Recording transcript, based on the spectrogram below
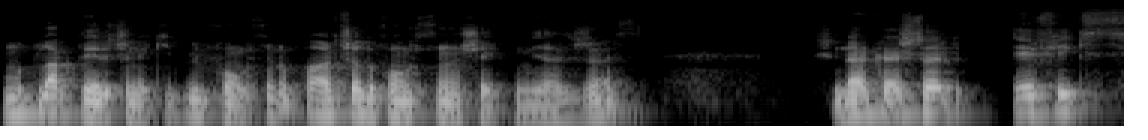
Mutlak değer içindeki bir fonksiyonu parçalı fonksiyon şeklinde yazacağız. Şimdi arkadaşlar fx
